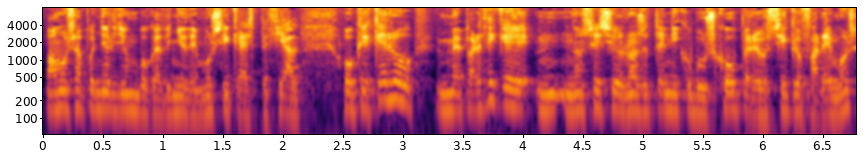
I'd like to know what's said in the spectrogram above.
vamos a poñerlle un bocadiño de música especial. O que quero, me parece que, mm, non sei se o noso técnico buscou, pero sí que o faremos,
